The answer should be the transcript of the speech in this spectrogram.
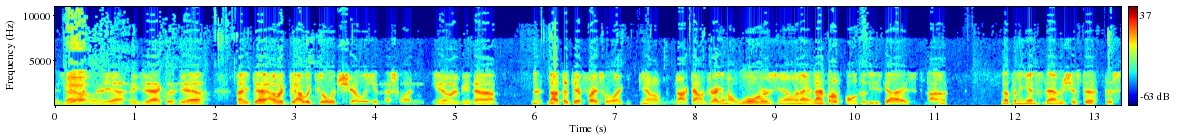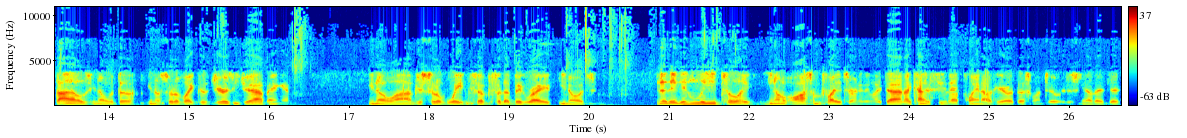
Is Yeah. that went. yeah, exactly. Yeah, I, I would I would go with Shelley in this one. You know, I mean, uh, not that their fights were like you know knockdown, drag 'em out wars. You know, and I and I love both of these guys. It's not nothing against them. It's just the the styles. You know, with the you know sort of like the Jersey jabbing and you know uh, just sort of waiting for for the big right. You know, it's you know they didn't lead to like you know awesome fights or anything like that. I kind of see that playing out here with this one too. Just you know they just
